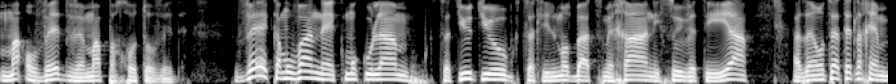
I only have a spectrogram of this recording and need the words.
מה עובד ומה פחות עובד. וכמובן, אה, כמו כולם, קצת יוטיוב, קצת ללמוד בעצמך, ניסוי וטעייה. אז אני רוצה לתת לכם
